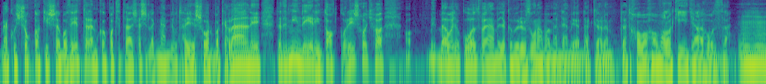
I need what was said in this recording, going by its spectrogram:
meg hogy sokkal kisebb az étteremkapacitás, esetleg nem jut hely és sorba kell állni. Tehát ez mind érint akkor is, hogyha be vagyok oltva, elmegyek a vörös zónába, mert nem érdekelem. Tehát ha, ha valaki így áll hozzá. Uh-huh.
